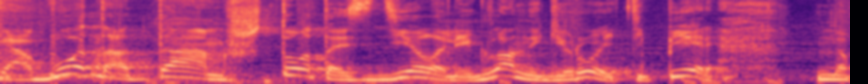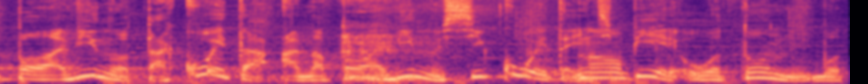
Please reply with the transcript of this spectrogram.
Кого-то там что-то сделали. Главный герой теперь наполовину такой-то, а наполовину сикой-то. И Ну, теперь вот он вот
